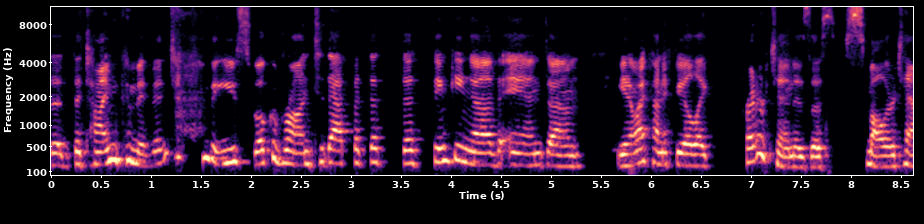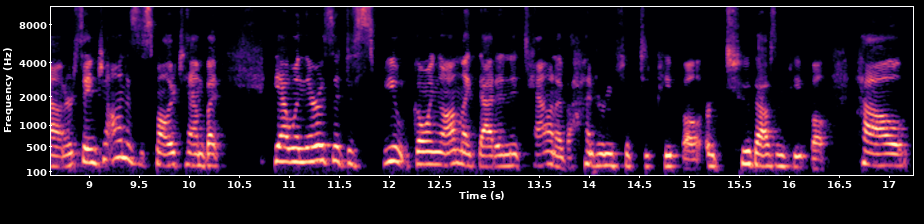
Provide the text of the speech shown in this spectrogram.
the the time commitment that you spoke of, Ron, to that, but the the thinking of, and um, you know, I kind of feel like Fredericton is a smaller town or Saint John is a smaller town, but yeah, when there is a dispute going on like that in a town of 150 people or 2,000 people, how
